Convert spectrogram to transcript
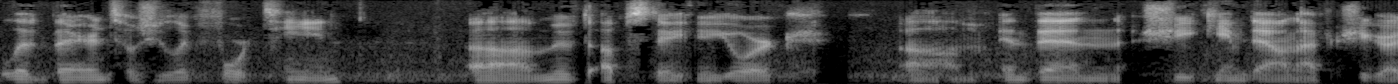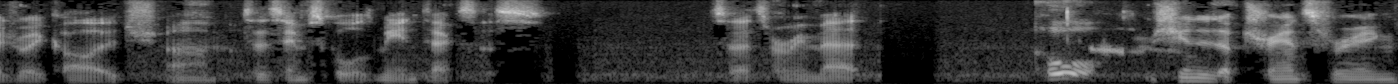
lived there until she was like 14. Uh, moved to upstate New York. Um, and then she came down after she graduated college um, to the same school as me in Texas. So that's where we met. Cool. She ended up transferring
